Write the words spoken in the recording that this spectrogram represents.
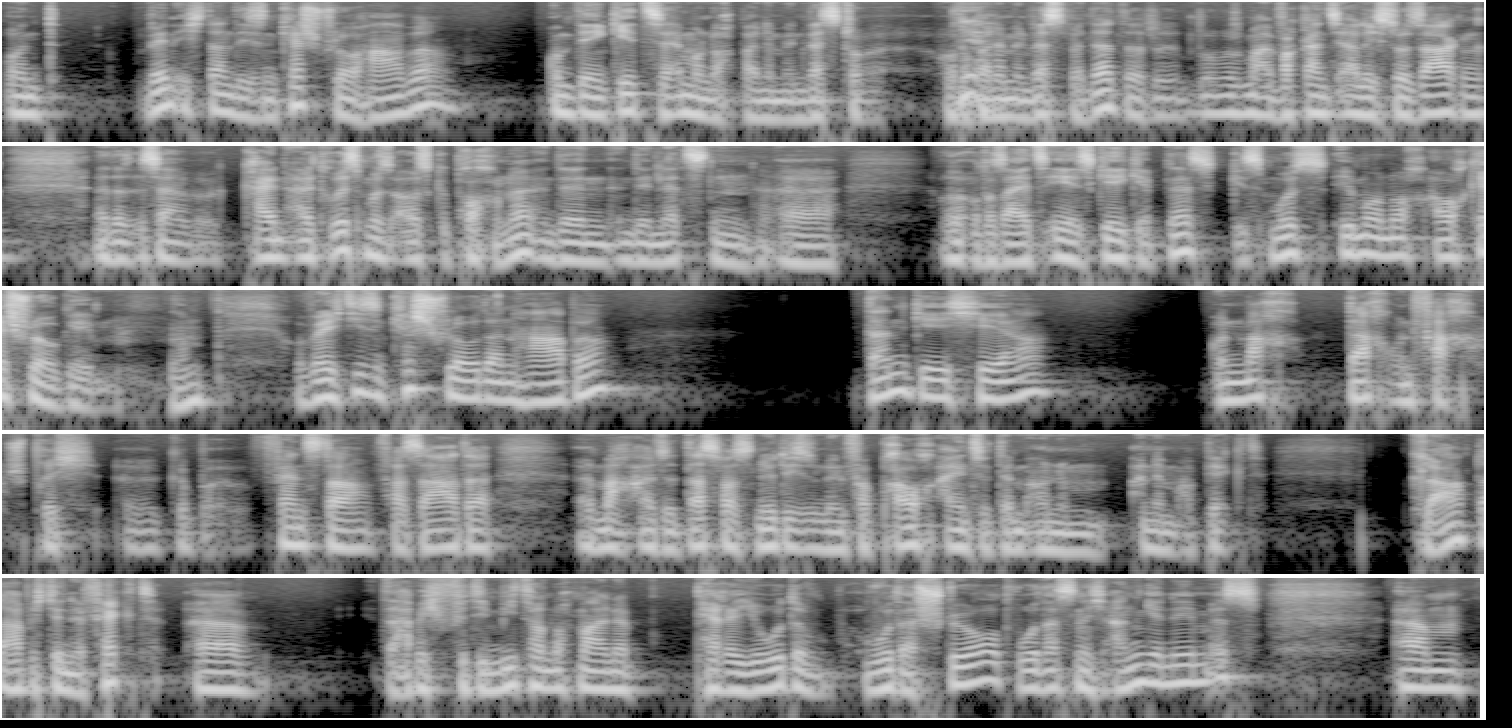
Und wenn ich dann diesen Cashflow habe, um den geht es ja immer noch bei einem Investor oder ja. bei einem Investment. Ne? Das muss man einfach ganz ehrlich so sagen. Das ist ja kein Altruismus ausgebrochen ne? in, den, in den letzten äh, oder seit es ESG gibt. Ne? Es, es, muss immer noch auch Cashflow geben. Ne? Und wenn ich diesen Cashflow dann habe, dann gehe ich her und mache Dach und Fach, sprich äh, Fenster, Fassade, äh, mache also das, was nötig ist, um den Verbrauch einzudämmen an einem, an einem Objekt. Klar, da habe ich den Effekt, äh, da habe ich für die Mieter nochmal eine Periode, wo das stört, wo das nicht angenehm ist. Ähm,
